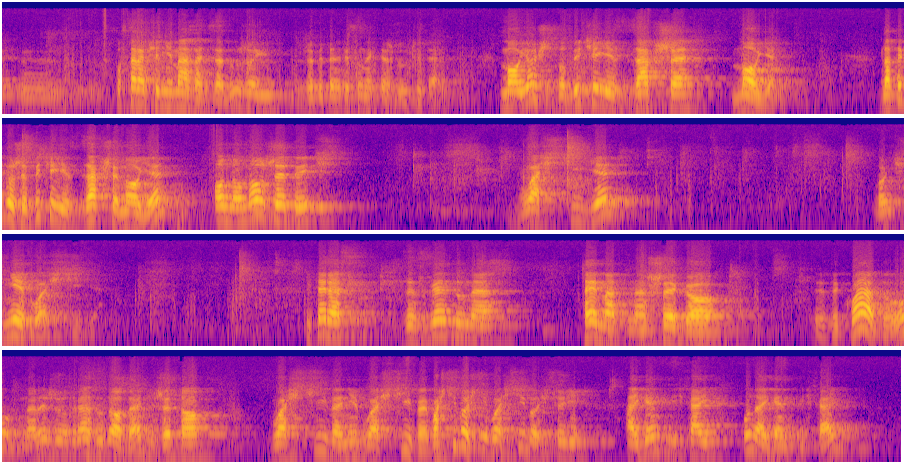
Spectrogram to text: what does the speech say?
postaram się nie mazać za dużo i żeby ten rysunek też był czytelny. Mojość, bo bycie jest zawsze moje. Dlatego, że bycie jest zawsze moje, ono może być właściwie bądź niewłaściwie. I teraz ze względu na temat naszego wykładu należy od razu dodać, że to właściwe, niewłaściwe, właściwość, niewłaściwość, czyli Eigentlichkeit, Uneigentlichkeit,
